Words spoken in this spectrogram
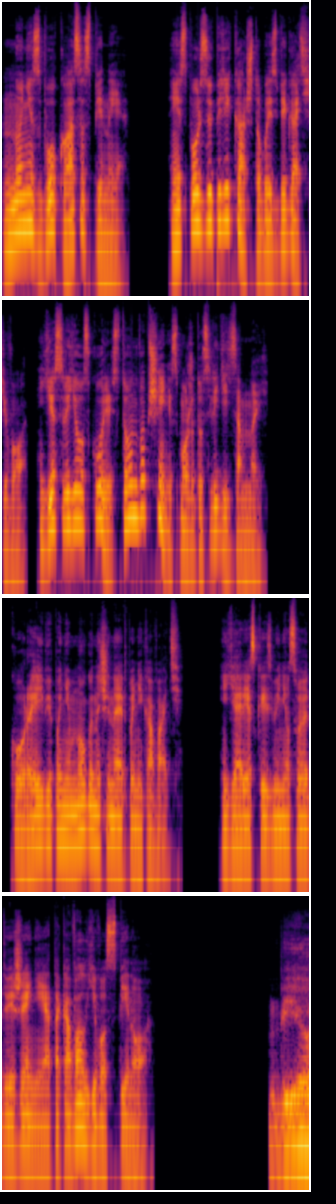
Но не сбоку, а со спины. Использую перекат, чтобы избегать его. Если я ускорюсь, то он вообще не сможет уследить за мной. Курейби понемногу начинает паниковать. Я резко изменил свое движение и атаковал его спину. Бьясу.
